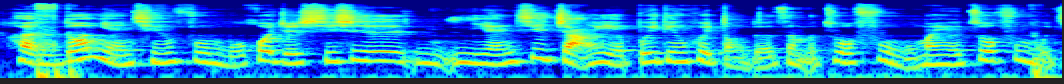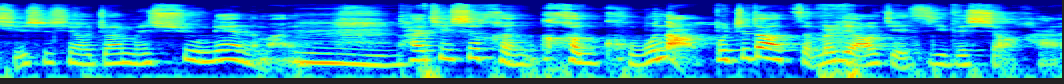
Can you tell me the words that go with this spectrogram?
很多年轻父母或者其实年纪长也不一定会懂得怎么做父母嘛，因为做父母其实是要专门训练的嘛。嗯，他其实很很苦恼，不知道怎么了解自己的小孩，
